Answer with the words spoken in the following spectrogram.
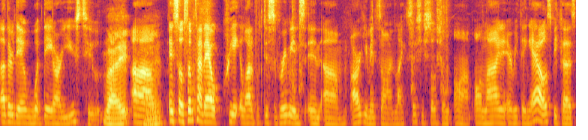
other than what they are used to Right. um, right. and so sometimes that will create a lot of disagreements and um, arguments on like especially social um, online and everything else because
